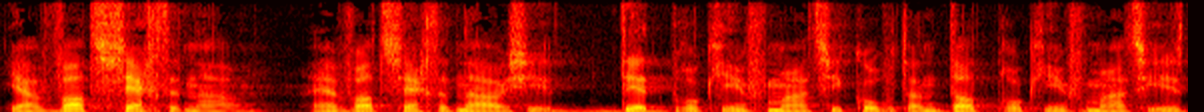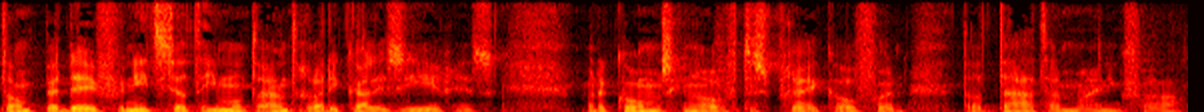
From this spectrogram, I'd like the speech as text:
ja, wat zegt het nou? wat zegt het nou als je dit brokje informatie koppelt aan dat brokje informatie? Is het dan per definitie dat iemand aan het radicaliseren is? Maar daar komen we misschien over te spreken, over dat datamining verhaal.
